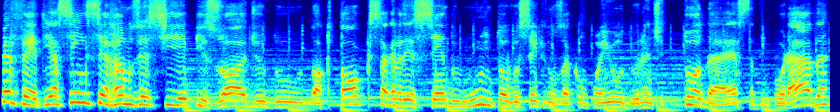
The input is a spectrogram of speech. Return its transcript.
Perfeito. E assim encerramos esse episódio do Doc Talks, agradecendo muito a você que nos acompanhou durante toda esta temporada.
